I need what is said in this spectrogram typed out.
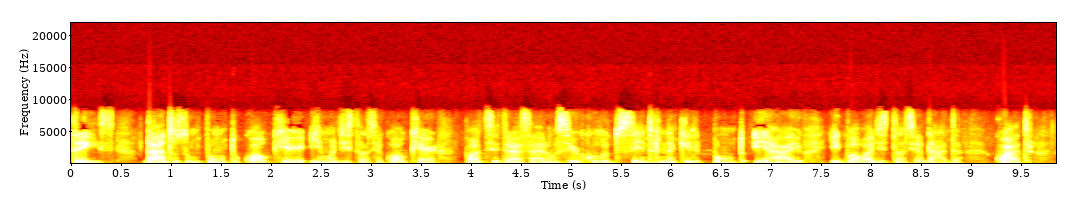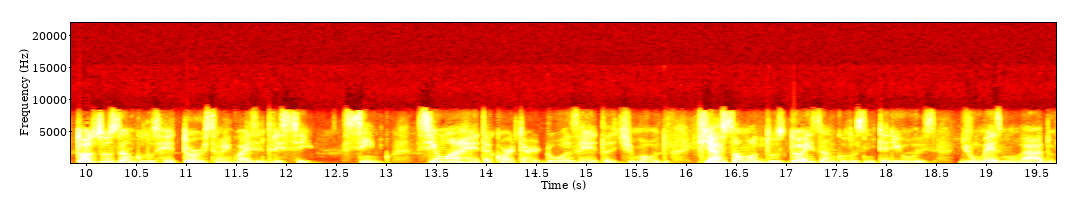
3. Dados um ponto qualquer e uma distância qualquer, pode-se traçar um círculo do centro naquele ponto e raio igual à distância dada. 4. Todos os ângulos retor são iguais entre si. 5. Se uma reta cortar duas retas de modo que a soma dos dois ângulos interiores de um mesmo lado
